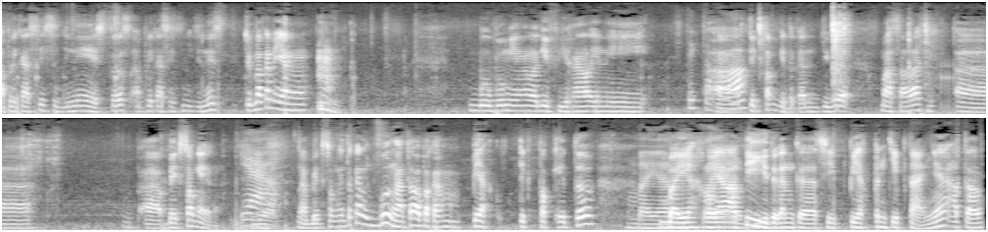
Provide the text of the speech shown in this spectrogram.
Aplikasi sejenis. Terus aplikasi sejenis cuma kan yang bubung yang lagi viral ini TikTok. uh, TikTok gitu kan juga masalah uh, uh, backsong ya. ya. Iya. Nah backsong itu kan gue nggak tahu apakah pihak TikTok itu membayar bayar royalti gitu kan ke si pihak penciptanya atau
